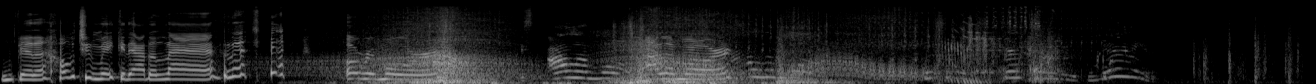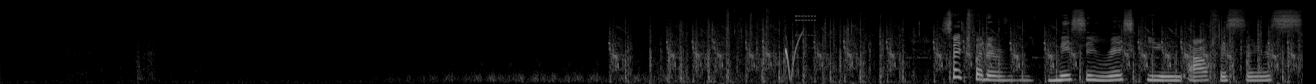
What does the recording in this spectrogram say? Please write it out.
you better hope you make it out alive. or remore. It's Alamo. Alamore. Alamo. Yeah. The missing rescue officers.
